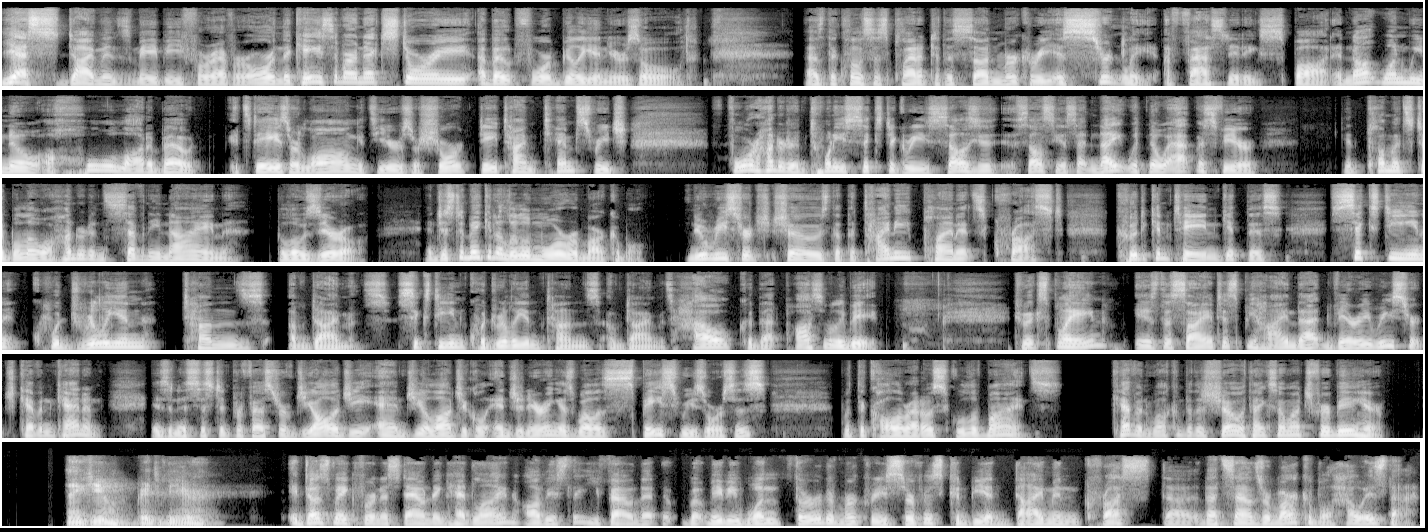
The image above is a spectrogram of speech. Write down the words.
Yes, diamonds may be forever, or in the case of our next story, about 4 billion years old. As the closest planet to the sun, Mercury is certainly a fascinating spot and not one we know a whole lot about. Its days are long, its years are short, daytime temps reach 426 degrees Celsius, at night with no atmosphere. It plummets to below 179 below zero. And just to make it a little more remarkable, New research shows that the tiny planet's crust could contain, get this, 16 quadrillion tons of diamonds. 16 quadrillion tons of diamonds. How could that possibly be? To explain is the scientist behind that very research. Kevin Cannon is an assistant professor of geology and geological engineering, as well as space resources with the Colorado School of Mines. Kevin, welcome to the show. Thanks so much for being here. Thank you. Great to be here. It does make for an astounding headline. Obviously, you found that but maybe one third of Mercury's surface could be a diamond crust. Uh, that sounds remarkable. How is that?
